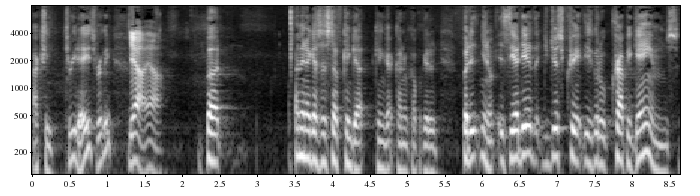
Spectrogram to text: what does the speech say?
Actually, three days, really? Yeah, yeah. But I mean, I guess this stuff can get can get kind of complicated, but it, you know, it's the idea that you just create these little crappy games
